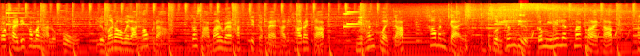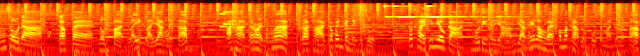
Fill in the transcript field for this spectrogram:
ก็ใครที่เข้ามาหาหลวงปู่หรือมารอเวลาเข้ากราบก็สามารถแวะพักจิบกาแฟทานข้าวได้ครับ มีทั้งก๋วยจั๊บข้าวมันไก่ ส่วนเครื่องดื่มก็มีให้เลือกมากมายครับ ทั้งโซดา กาแฟ นมปั่นและอีกหลายอย่างเลยครับ อาหารอร่อยมากๆ ราคาก็เป็นกันเองสุดๆก็ใครที่มีโอกาสมูติสยามอยากให้ลองแวะเข้ามากราบหลวงปู่สมานดูนะครับ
